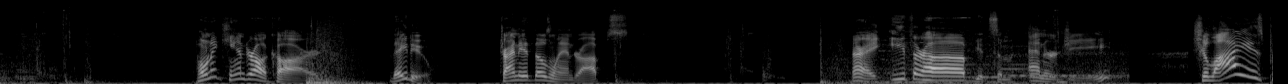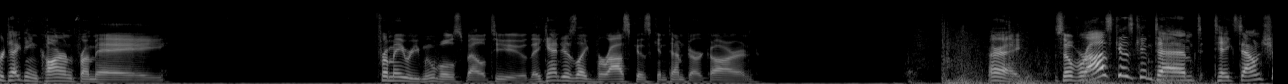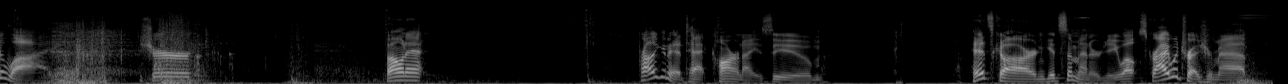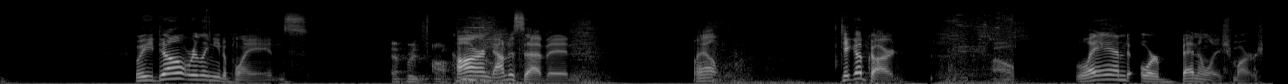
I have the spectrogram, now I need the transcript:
Opponent can draw a card. They do. Trying to hit those land drops. Alright, Aether Hub, get some energy. Shalai is protecting Karn from a from a removal spell too. They can't just like Vraska's Contempt our Karn. Alright, so Vraska's Contempt takes down Shalai. Sure. Opponent. Probably gonna attack Karn, I assume. Hits Karn, gets some energy. Well, Scry with Treasure Map. We don't really need a are Karn down to seven. Well, take up card. Oh. Land or Benalish Marsh.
